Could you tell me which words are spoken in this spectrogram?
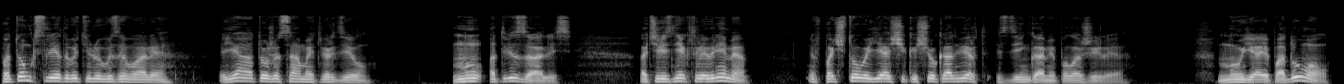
Потом к следователю вызывали. Я то же самое твердил. Ну, отвязались. А через некоторое время в почтовый ящик еще конверт с деньгами положили. Ну, я и подумал,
